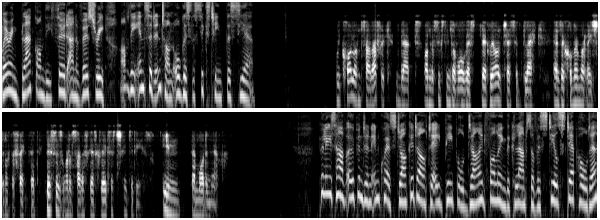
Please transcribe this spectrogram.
wearing black on the third anniversary of the incident on August the 16th this year. We call on South Africa that on the 16th of August that we all dress in black as a commemoration of the fact that this is one of South Africa's greatest tragedies in a modern era. Police have opened an inquest docket after eight people died following the collapse of a steel step holder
